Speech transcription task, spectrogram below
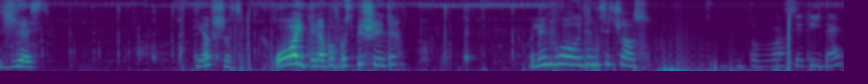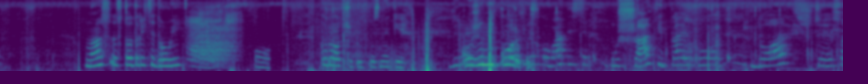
Жесть. Я в шоці. Ой, треба поспішити. Лінь голоден сейчас. То у вас який день? У нас 132. О. Коротше, підписники. Кожаний корпус. Ховатися у шафі, та яку дощ, чи що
